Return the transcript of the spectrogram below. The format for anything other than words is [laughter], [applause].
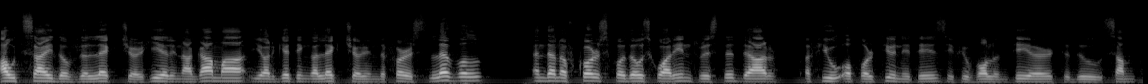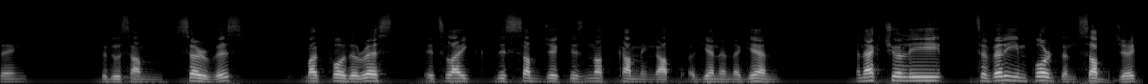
outside of the lecture. Here in Agama, you are getting a lecture in the first level. And then, of course, for those who are interested, there are a few opportunities if you volunteer to do something, to do some service. But for the rest, it's like this subject is not coming up again and again. And actually, it's a very important subject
